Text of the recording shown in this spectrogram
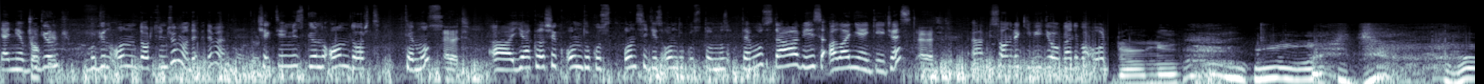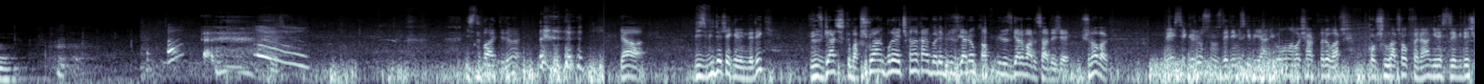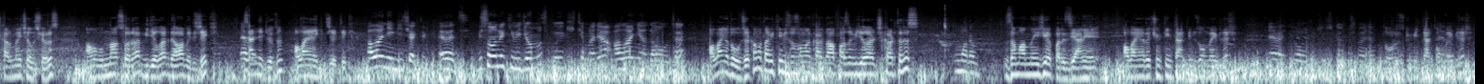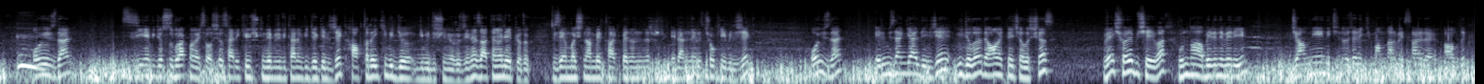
Yani Çok bugün büyük. bugün 14. mü de- değil mi? 14. Çektiğimiz gün 14 Temmuz. Evet. Aa, Yaklaşık 19 18 19 Temmuz Temmuz'da biz Alanya'ya gideceğiz. Evet. Aa, Bir sonraki video galiba orada İstifa etti değil mi? ya biz video çekelim dedik. Rüzgar çıktı. Bak şu an buraya çıkana kadar böyle bir rüzgar yoktu. Hafif bir rüzgar vardı sadece. Şuna bak. Neyse görüyorsunuz dediğimiz gibi yani yoğun hava şartları var. Koşullar çok fena. Yine size video çıkarmaya çalışıyoruz. Ama bundan sonra videolar devam edecek. Sen Evet. ne diyordun? Alanya'ya gidecektik. Alanya'ya gidecektik. Evet. Bir sonraki videomuz büyük ihtimalle Alanya'da olacak. Alanya'da olacak ama tabii ki biz o zamana kadar daha fazla videolar çıkartırız. Umarım. Zamanlayıcı yaparız yani Alanya'da çünkü internetimiz olmayabilir. Evet doğru düzgün şöyle. Doğru düzgün bir internet olmayabilir. O yüzden sizi yine videosuz bırakmamaya çalışıyoruz. Her 2-3 günde bir bir tane video gelecek. Haftada 2 video gibi düşünüyoruz yine. Zaten öyle yapıyorduk. Bizi en başından beri takip edenler, edenleri çok iyi bilecek. O yüzden elimizden geldiğince videolara devam etmeye çalışacağız. Ve şöyle bir şey var. Bunun haberini vereyim. Canlı yayın için özel ekipmanlar vesaire aldık.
